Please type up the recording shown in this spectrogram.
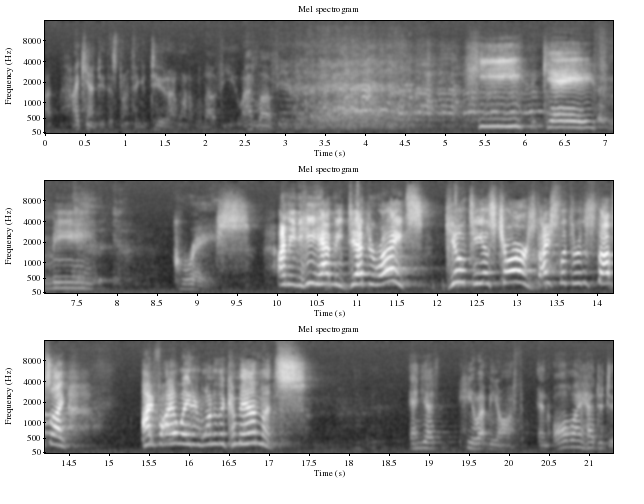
I, I can't do this, but I'm thinking, dude, I want to love you. I love you. he gave me grace. I mean, he had me dead to rights, guilty as charged. I slid through the stop sign. I violated one of the commandments. And yet, he let me off. And all I had to do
